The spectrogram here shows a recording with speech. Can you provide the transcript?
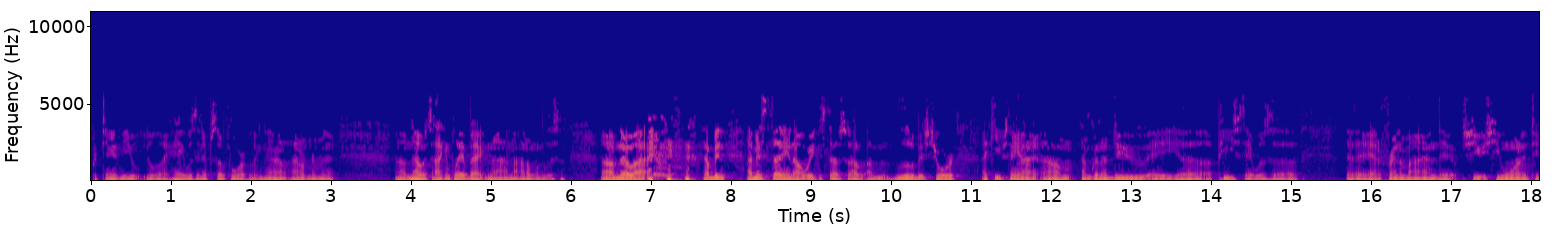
pretend you you'll like, hey, was it episode four? I'm like, no, nah, I don't remember that. Um, no, it's I can play it back. No, nah, I don't want to listen. Um, no, I I've been I've been studying all week and stuff, so I'm, I'm a little bit short. I keep saying I um I'm gonna do a uh, a piece that was uh that I had a friend of mine that she she wanted to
